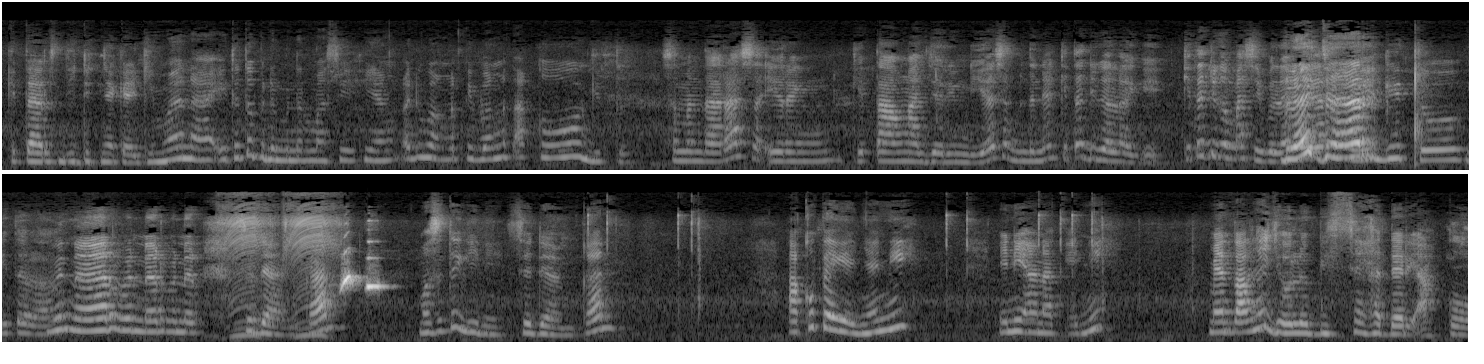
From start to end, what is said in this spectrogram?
kita harus didiknya kayak gimana itu tuh bener-bener masih yang aduh gak ngerti banget aku gitu. Sementara seiring kita ngajarin dia sebenarnya kita juga lagi kita juga masih belajar belajar nih. gitu. Gitu loh. Benar benar benar sedangkan maksudnya gini sedangkan aku pengennya nih ini anak ini mentalnya jauh lebih sehat dari aku.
